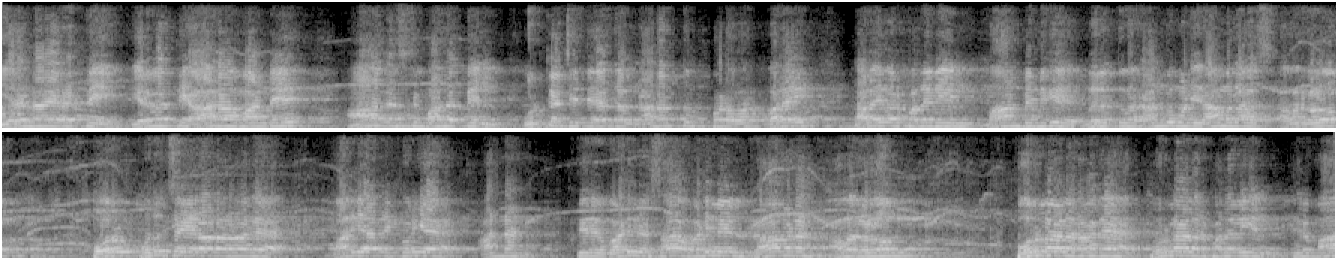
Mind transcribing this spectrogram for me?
இரண்டாயிரத்தி இருபத்தி ஆறாம் ஆண்டு ஆகஸ்ட் மாதத்தில் உட்கட்சி தேர்தல் நடத்தப்பட வரை தலைவர் பதவியில் மாண்புமிகு மருத்துவர் அன்புமணி ராமதாஸ் அவர்களும் பொருள் பொதுச் செயலாளராக மரியாதைக்குரிய அண்ணன் திரு வடிவ சா வடிவேல் ராவணன் அவர்களும் பொருளாளராக பொருளாளர் பதவியில் திரு மா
